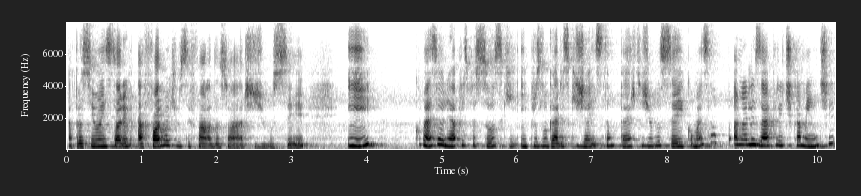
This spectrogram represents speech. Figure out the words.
aproxima a história, a forma que você fala da sua arte de você e começa a olhar para as pessoas que, e para os lugares que já estão perto de você e começa a analisar criticamente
